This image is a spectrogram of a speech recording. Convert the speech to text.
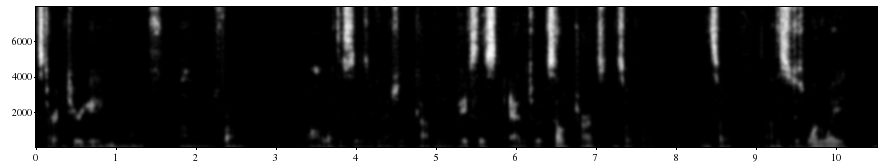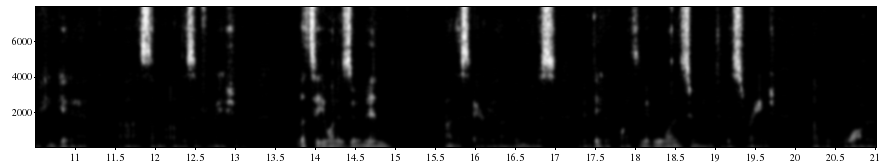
start interrogating more um, from all what this is. You can actually copy and paste this, add it to Excel charts, and so forth. And so uh, this is just one way you can get at uh, some of this information. Let's say you want to zoom in on this area. You'll notice we have data points, maybe we want to zoom into this range of water,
